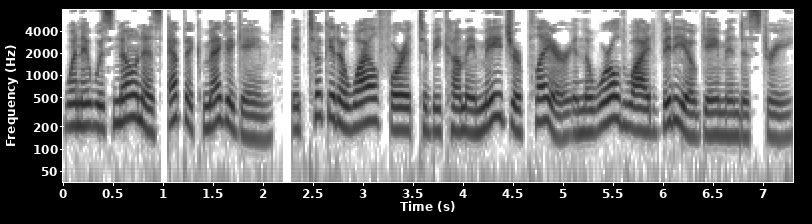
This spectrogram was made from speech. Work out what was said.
when it was known as Epic Megagames, it took it a while for it to become a major player in the worldwide video game industry.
